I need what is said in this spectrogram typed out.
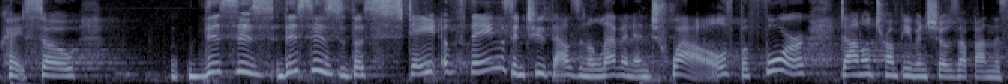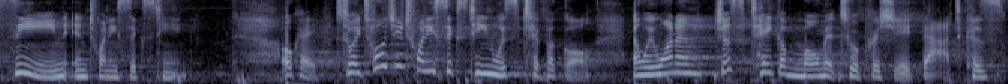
Okay, so this is, this is the state of things in 2011 and 12 before Donald Trump even shows up on the scene in 2016. Okay, so I told you 2016 was typical, and we want to just take a moment to appreciate that because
